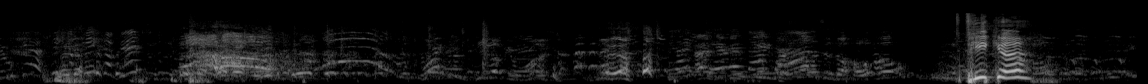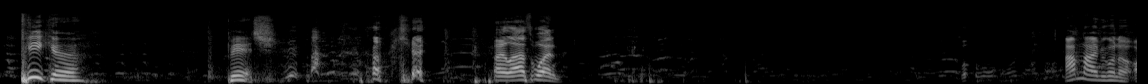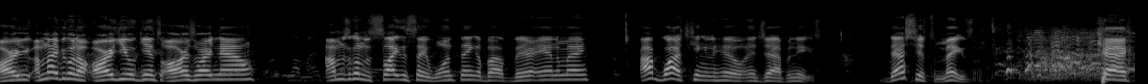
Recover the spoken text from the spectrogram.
Pika. Pika. Bitch. Okay. All right, last one. I'm not even gonna argue. I'm not even gonna argue against ours right now. I'm just gonna slightly say one thing about their anime. I've watched King of the Hill in Japanese. That shit's amazing. Okay.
